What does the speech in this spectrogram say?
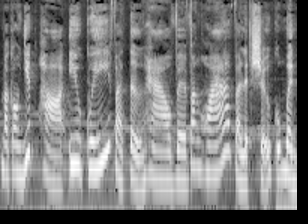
mà còn giúp họ yêu quý và tự hào về văn hóa và lịch sử của mình.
